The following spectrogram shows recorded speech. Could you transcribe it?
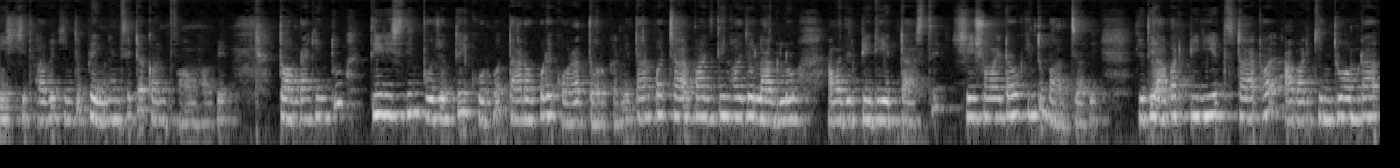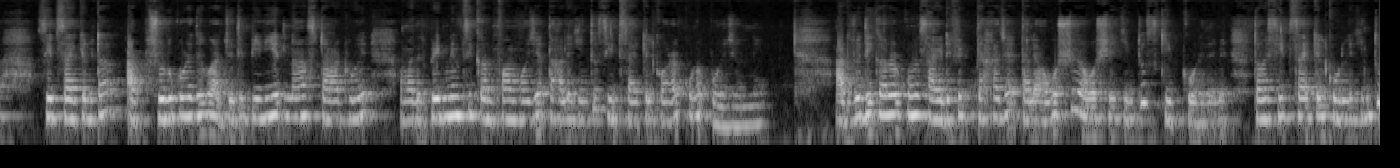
নিশ্চিতভাবে কিন্তু প্রেগনেন্সিটা কনফার্ম হবে। তো আমরা কিন্তু তিরিশ দিন পর্যন্তই করব, তার উপরে করার দরকার নেই। তারপর চার পাঁচ দিন হয়তো লাগল আমাদের পিরিয়ডটা আসতে, সেই সময়টাও কিন্তু বাদ যাবে। যদি আবার পিরিয়ড স্টার্ট হয়, আবার কিন্তু আমরা সিট সাইকেলটা শুরু করে দেবো। আর যদি পিরিয়ড না স্টার্ট হয়ে আমাদের প্রেগনেন্সি কনফার্ম হয়ে যায়, তাহলে কিন্তু সিট সাইকেল করার কোনো প্রয়োজন নেই। আর যদি কারোর কোনো সাইড এফেক্ট দেখা যায়, তাহলে অবশ্যই অবশ্যই কিন্তু স্কিপ করে দেবে। তবে সিট সাইকেল করলে কিন্তু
